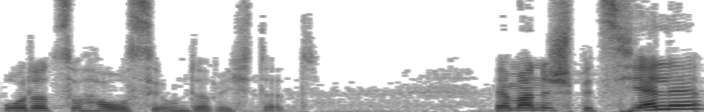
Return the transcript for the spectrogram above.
oder zu Hause unterrichtet. Wenn man eine spezielle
